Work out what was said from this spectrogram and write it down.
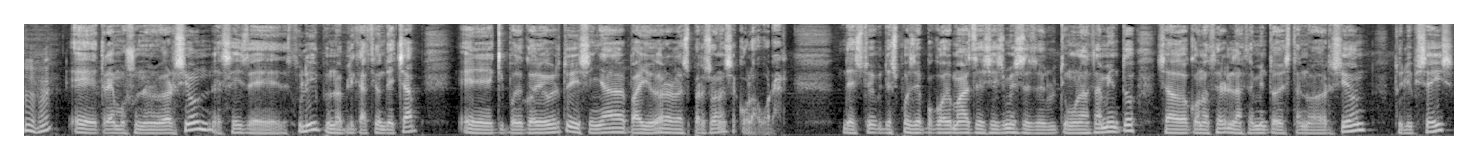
Uh -huh. traemos una nueva versión, el 6 de, de Zulip, una aplicación de chat en equipo de código abierto y diseñada para ayudar a las personas a colaborar. Después de poco más de seis meses del último lanzamiento, se ha dado a conocer el lanzamiento de esta nueva versión, Tulip 6,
